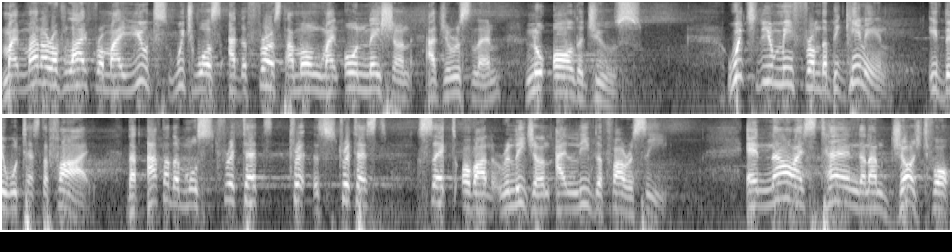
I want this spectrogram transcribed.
My manner of life from my youth, which was at the first among my own nation at Jerusalem, knew all the Jews. Which knew me from the beginning, if they would testify, that after the most straightest, straightest sect of our religion, I leave the Pharisee. And now I stand and I'm judged for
